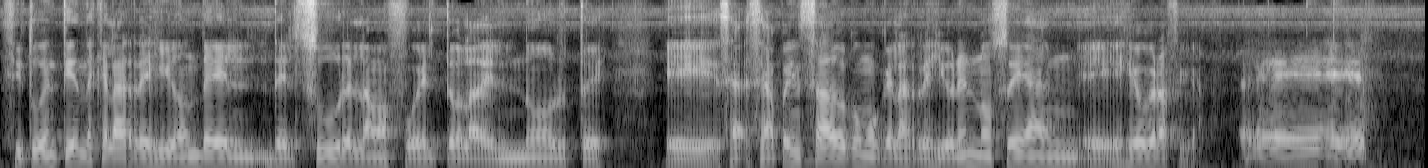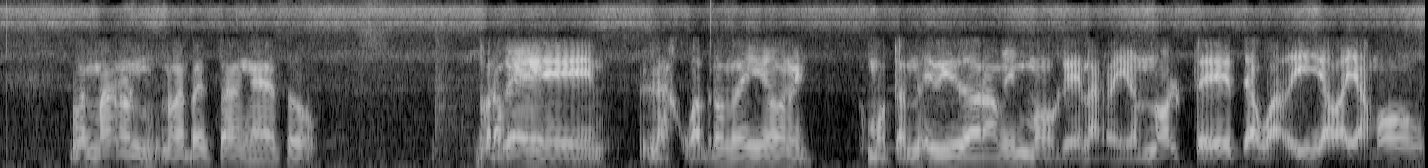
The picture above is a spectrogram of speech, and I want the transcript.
si tú entiendes que la región del, del sur es la más fuerte o la del norte, eh, ¿se, ha pensado como que las regiones no sean eh, geográficas? Eh, pues hermano, no he pensado en eso. Creo que las cuatro regiones, como están divididas ahora mismo, que la región norte es de Aguadilla, Bayamón,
